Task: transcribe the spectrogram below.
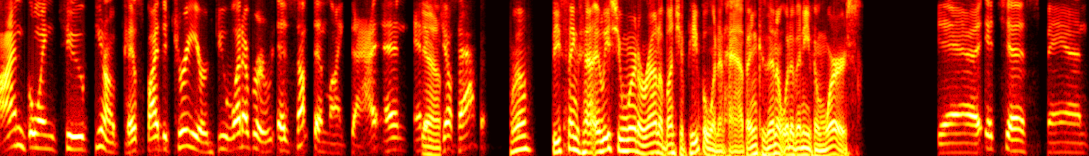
I'm going to, you know, piss by the tree or do whatever is something like that. And and yeah. it just happened. Well, these things, ha- at least you weren't around a bunch of people when it happened, because then it would have been even worse. Yeah, it's just, man,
